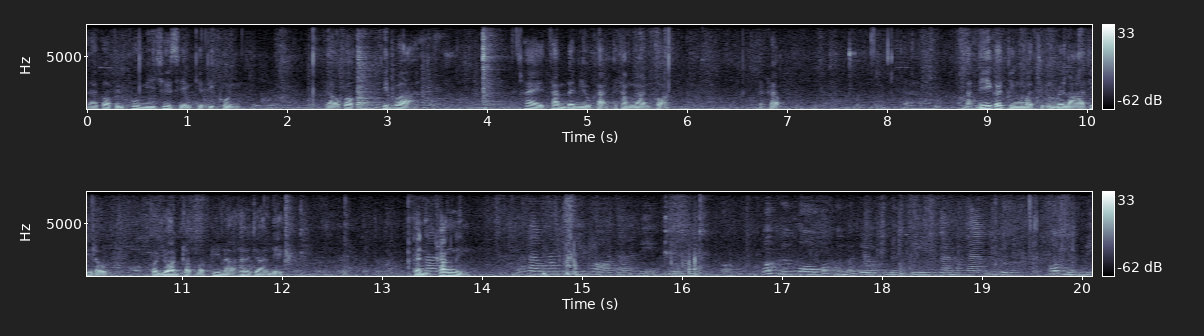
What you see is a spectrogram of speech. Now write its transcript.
แล้วก็เป็นผู้มีชื่อเสียงเกียรติคุณ เราก็คิดว่าให้ท่านได้มีโอกาสไปทำงานก่อนนะครับเอ่อบัดนี้ก็จึงมาถึงเวลาที่เราก็ย้อนกลับมาพิจารณาท่านอาจารย์เอกกันอีกครั้งหนึ่งอาจารย์คะทีนี้พออาจารย์เดชเป็นเนี่ยก็คือโปรก็คือเหมือนเดิมหนึ่งปีการทำงานก็คือครบหนึ่งปี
